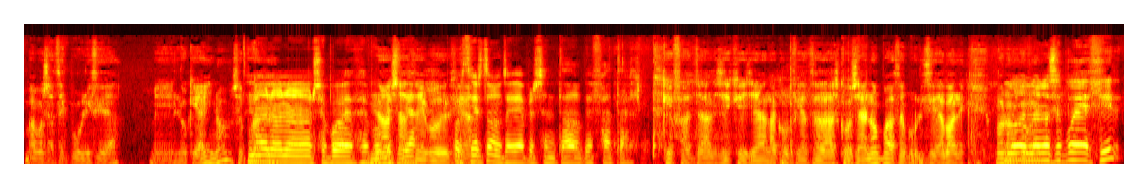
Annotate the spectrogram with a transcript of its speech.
Vamos a hacer publicidad eh, lo que hay, ¿no? ¿Se puede no, no, no, no se puede hacer publicidad. No se hace publicidad. Por cierto, no te había presentado, qué fatal. Qué fatal, si es que ya la confianza de las cosas, no puedo hacer publicidad, vale. Bueno, no, no, no se puede decir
